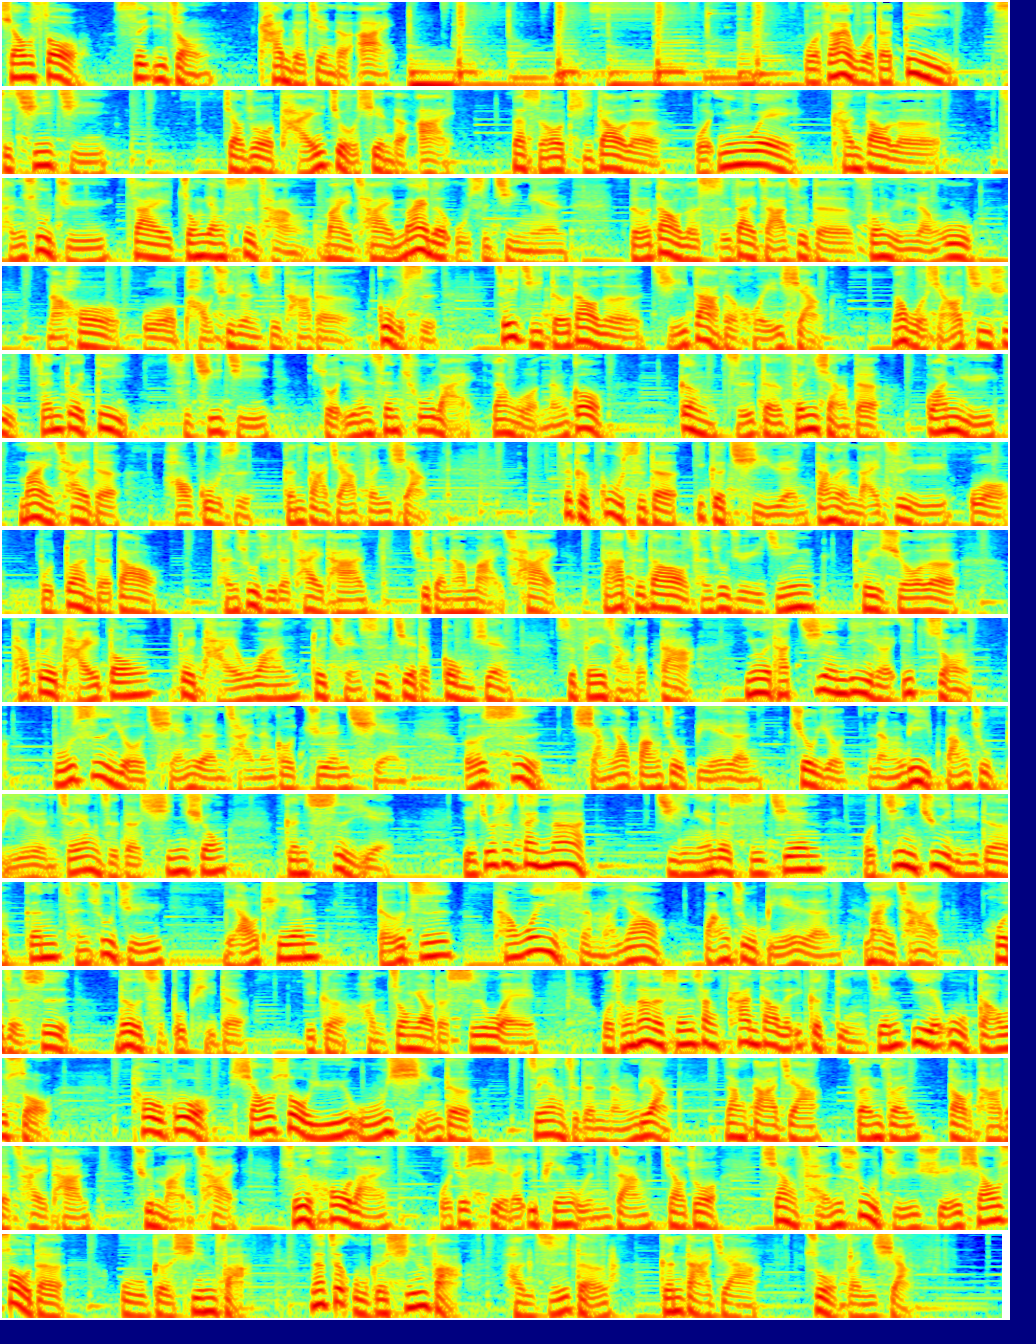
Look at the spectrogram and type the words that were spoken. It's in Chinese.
销售是一种看得见的爱。我在我的第十七集叫做《台九线的爱》，那时候提到了我因为看到了陈树菊在中央市场卖菜卖了五十几年，得到了《时代》杂志的风云人物，然后我跑去认识他的故事。这一集得到了极大的回响，那我想要继续针对第十七集所延伸出来，让我能够更值得分享的关于卖菜的好故事，跟大家分享。这个故事的一个起源，当然来自于我不断的到陈树菊的菜摊去跟他买菜。大家知道陈树菊已经退休了。他对台东、对台湾、对全世界的贡献是非常的大，因为他建立了一种不是有钱人才能够捐钱，而是想要帮助别人就有能力帮助别人这样子的心胸跟视野。也就是在那几年的时间，我近距离的跟陈树菊聊天，得知他为什么要帮助别人卖菜。或者是乐此不疲的一个很重要的思维，我从他的身上看到了一个顶尖业务高手，透过销售于无形的这样子的能量，让大家纷纷到他的菜摊去买菜。所以后来我就写了一篇文章，叫做《向陈树菊学销售的五个心法》。那这五个心法很值得跟大家做分享。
